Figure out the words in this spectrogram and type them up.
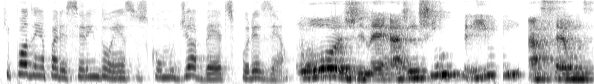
que podem aparecer em doenças como diabetes, por exemplo. Hoje, né, a gente imprime as células,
